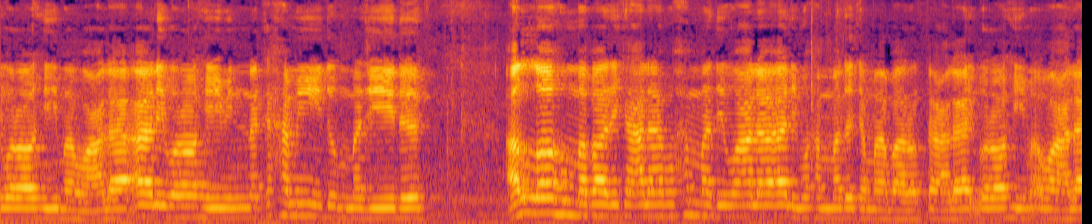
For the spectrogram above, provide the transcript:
ইব্রাহিম ওয়া আলা আলি ইব্রাহিম ইন্নাকা হামিদুম মাজিদ اللهم بارك على محمد وعلى آل محمد كما باركت على إبراهيم وعلى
